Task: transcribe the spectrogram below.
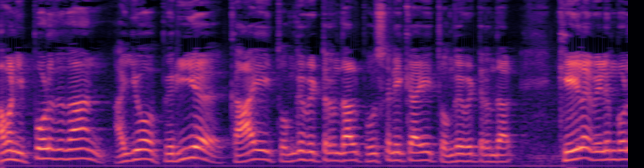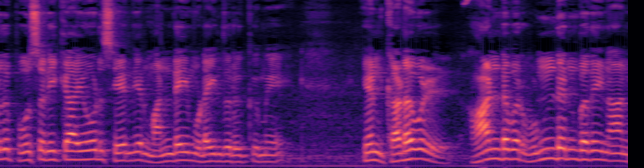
அவன் இப்பொழுதுதான் ஐயோ பெரிய காயை தொங்க விட்டிருந்தால் பூசணிக்காயை தொங்க விட்டிருந்தால் கீழே விழும்பொழுது பூசணிக்காயோடு சேர்ந்து என் மண்டையும் உடைந்திருக்குமே. என் கடவுள் ஆண்டவர் உண்டென்பதை நான்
